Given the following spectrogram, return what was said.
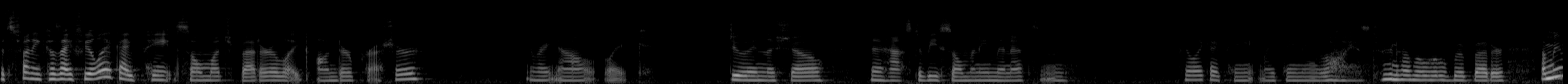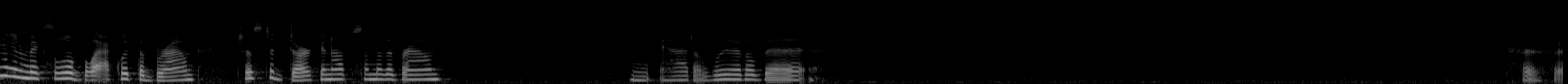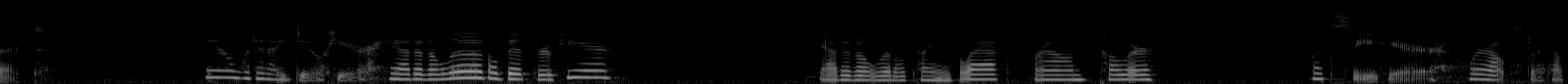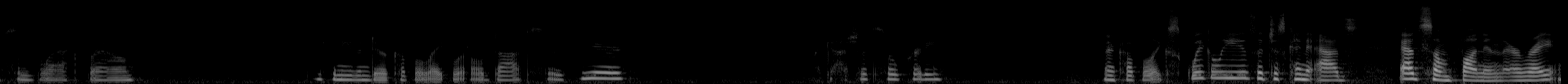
It's funny because I feel like I paint so much better like under pressure. Right now, like doing the show, and it has to be so many minutes and I feel like I paint, my paintings always turn out a little bit better. I'm even going to mix a little black with the brown just to darken up some of the brown. And add a little bit. Perfect. Yeah, what did I do here? Added a little bit through here. Added a little tiny black, brown color. Let's see here. Where else do I have some black, brown? You can even do a couple like little dots through here. Oh my gosh, that's so pretty. And a couple like squigglies. It just kind of adds adds some fun in there, right?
